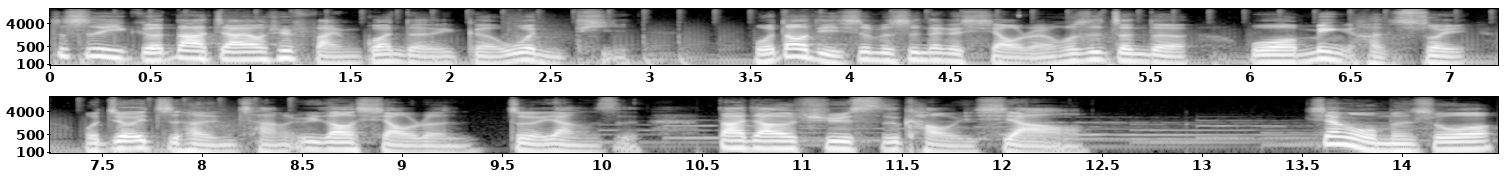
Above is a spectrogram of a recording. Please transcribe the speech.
这是一个大家要去反观的一个问题。我到底是不是那个小人，或是真的我命很衰，我就一直很常遇到小人这个样子？大家要去思考一下哦。像我们说，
